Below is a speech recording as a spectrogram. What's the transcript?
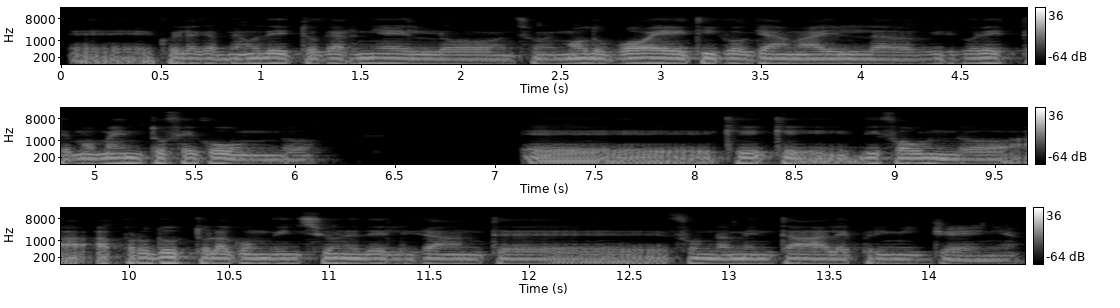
Eh, quella che abbiamo detto Carniello, insomma, in modo poetico, chiama il, virgolette, momento fecondo, eh, che, che, di fondo ha, ha, prodotto la convinzione delirante fondamentale primigenia.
